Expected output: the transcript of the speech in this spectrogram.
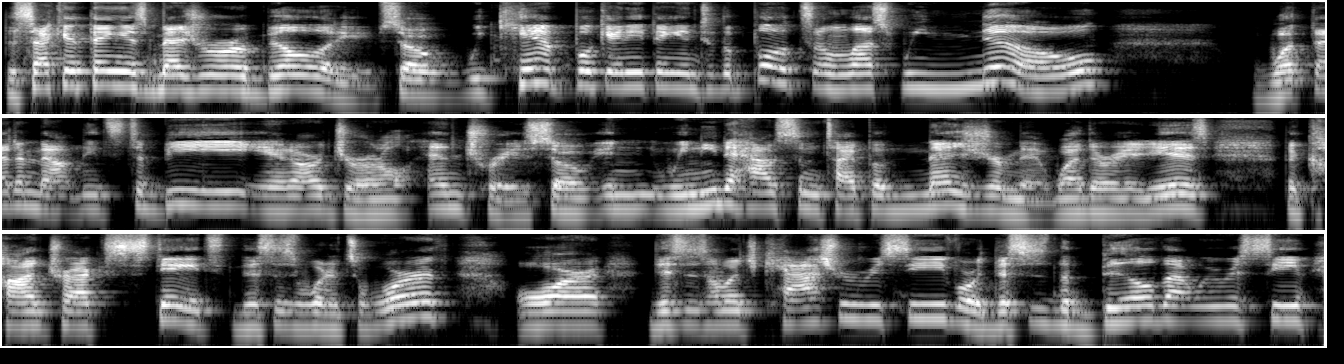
The second thing is measurability. So we can't book anything into the books unless we know what that amount needs to be in our journal entries. So in, we need to have some type of measurement, whether it is the contract states this is what it's worth, or this is how much cash we receive, or this is the bill that we receive.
